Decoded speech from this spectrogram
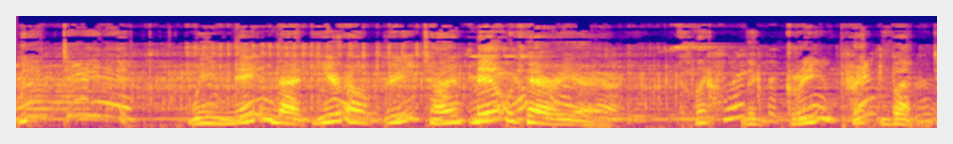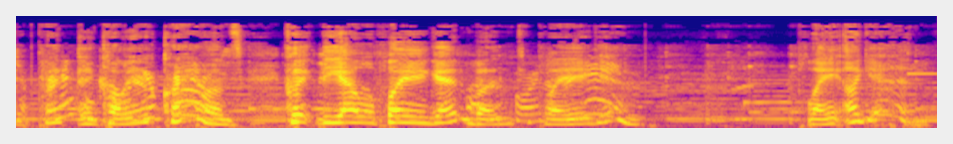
We did it. We named that hero three-time mail carrier. Click the green print button to print and color your crayons. Click the yellow play again button to play again. Play again.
